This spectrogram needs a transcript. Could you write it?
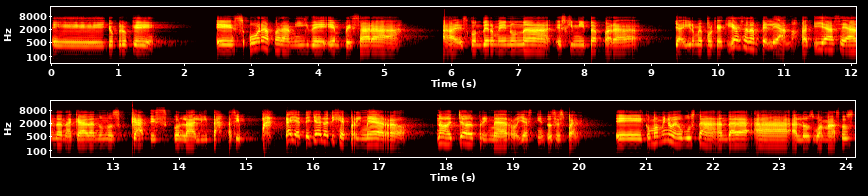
Eh, yo creo que es hora para mí de empezar a esconderme en una esquinita para ya irme, porque aquí ya se andan peleando. Aquí ya se andan acá dando unos cates con la alita. Así, ¡pah! cállate, yo lo dije primero. No, yo primero, y así. Entonces, bueno, eh, como a mí no me gusta andar a, los guamazos,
